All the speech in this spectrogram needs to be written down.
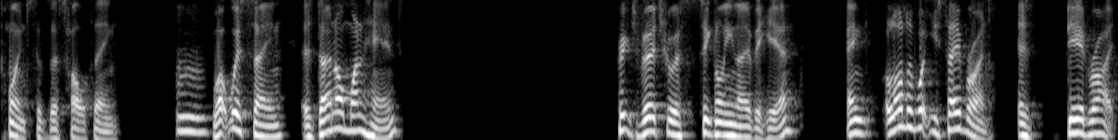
points of this whole thing. Mm. What we're saying is don't on one hand preach virtuous signaling over here. And a lot of what you say, Brian, is dead right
